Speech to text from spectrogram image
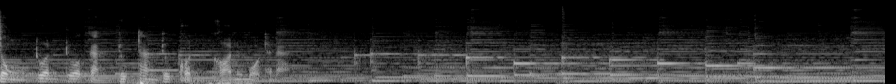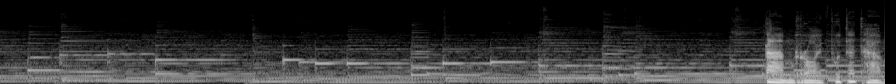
จงท่วนทั่วกันทุกท่านทุกคนขออนุโมทนาตามรอยพุทธธรรม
